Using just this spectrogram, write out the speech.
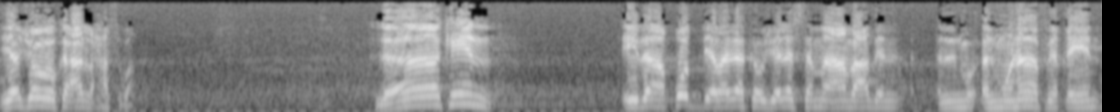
يجرك على الحصبة. لكن إذا قدر لك وجلست مع بعض المنافقين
